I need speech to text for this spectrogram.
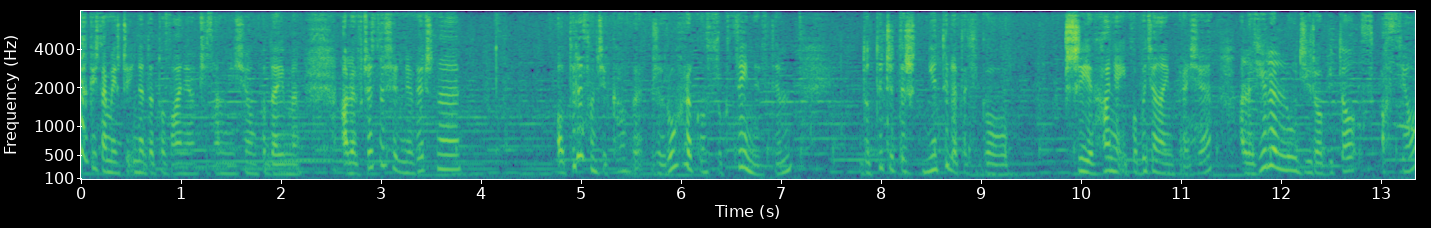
jakieś tam jeszcze inne datowania czasami się podejmę, ale wczesnośredniowieczne o tyle są ciekawe, że ruch rekonstrukcyjny w tym dotyczy też nie tyle takiego przyjechania i pobycia na imprezie, ale wiele ludzi robi to z pasją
